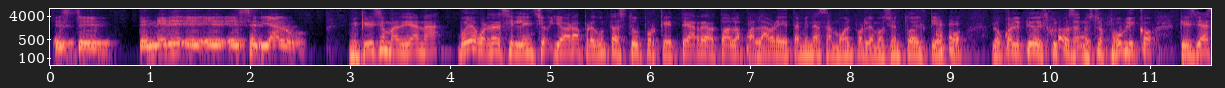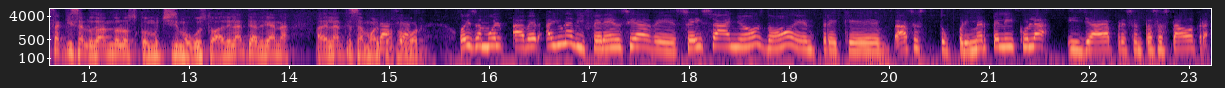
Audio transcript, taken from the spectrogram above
este, tener e, e, ese diálogo. Mi queridísima Adriana, voy a guardar silencio y ahora preguntas tú porque te ha arrebatado la palabra y también a Samuel por la emoción todo el tiempo, lo cual le pido disculpas a nuestro público que ya está aquí saludándolos con muchísimo gusto. Adelante Adriana, adelante Samuel, Gracias. por favor. Oye Samuel, a ver, hay una diferencia de seis años, ¿no? Entre que haces tu primer película y ya presentas esta otra.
